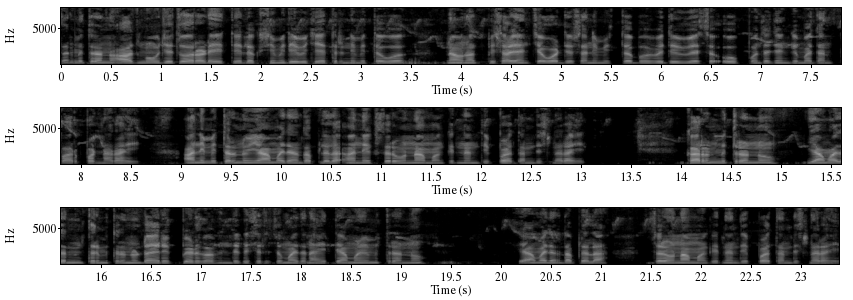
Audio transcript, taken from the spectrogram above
तर मित्रांनो आज मौजे चोराडे येथे लक्ष्मी देवीच्या यात्रेनिमित्त व नवनाथ पिसाळ यांच्या वाढदिवसानिमित्त भव्य दिव्य असं ओपनचं जंगी मैदान पार पडणार आहे. आणि मित्रांनो या मैदानात आपल्याला अनेक सर्व नामांकित नंदी पळताना दिसणार आहेत. कारण मित्रांनो या मैदानानंतर मित्रांनो डायरेक्ट पेडगाव हिंद केसरीचं मैदान आहे. त्यामुळे मित्रांनो या मैदानात आपल्याला सर्व नामांकित नदी पळताना दिसणार आहे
